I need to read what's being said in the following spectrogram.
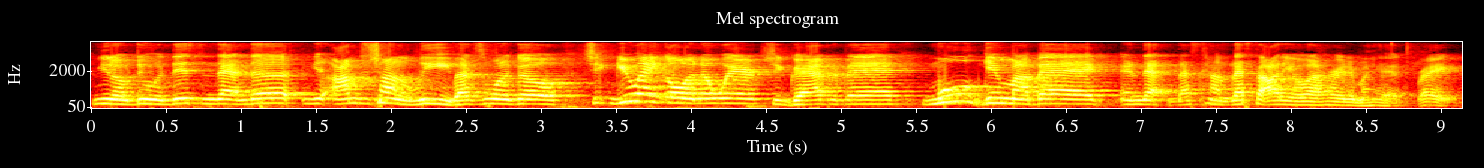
you know, doing this and that and that. I'm just trying to leave. I just want to go. She, you ain't going nowhere. She grabbed her bag. Move. Give me my bag. And that that's kind of that's the audio I heard in my head. Right.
